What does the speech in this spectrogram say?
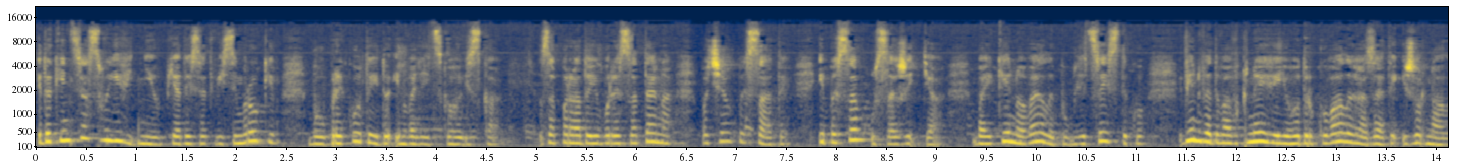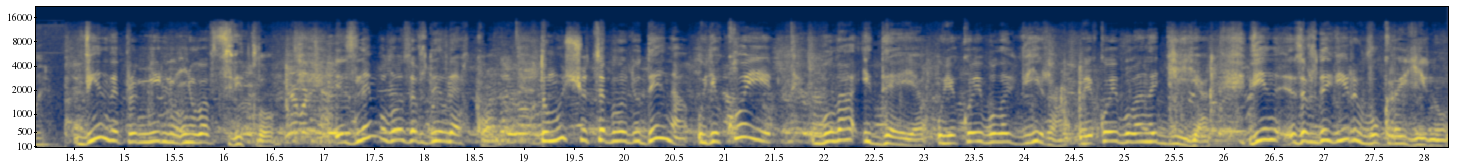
і до кінця своїх днів, 58 років, був прикутий до інвалідського візка. За порадою Бориса Тена почав писати і писав усе життя. Байки, новели, публіцистику. Він видавав книги, його друкували газети і журнали. Він випромінював світло. З ним було завжди легко, тому що це була людина, у якої була ідея, у якої була віра, у якої була надія. Він завжди вірив в Україну,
